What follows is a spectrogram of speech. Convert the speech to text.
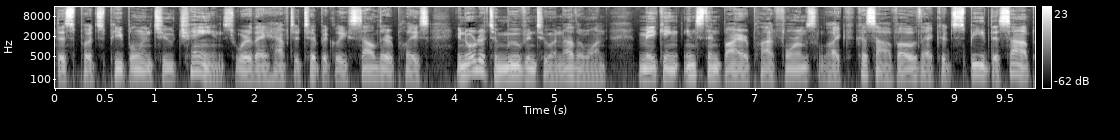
This puts people into chains where they have to typically sell their place in order to move into another one, making instant buyer platforms like Casavo that could speed this up,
